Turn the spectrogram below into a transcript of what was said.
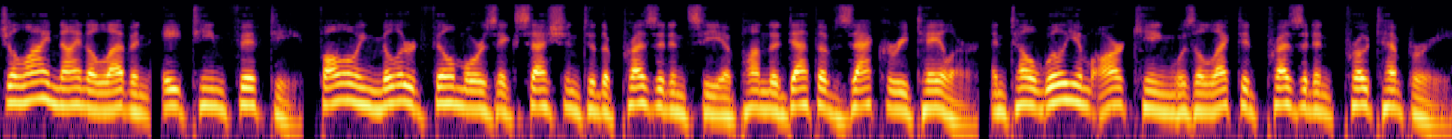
July 9–11, 1850, following Millard Fillmore's accession to the presidency upon the death of Zachary Taylor, until William R. King was elected president pro tempore.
